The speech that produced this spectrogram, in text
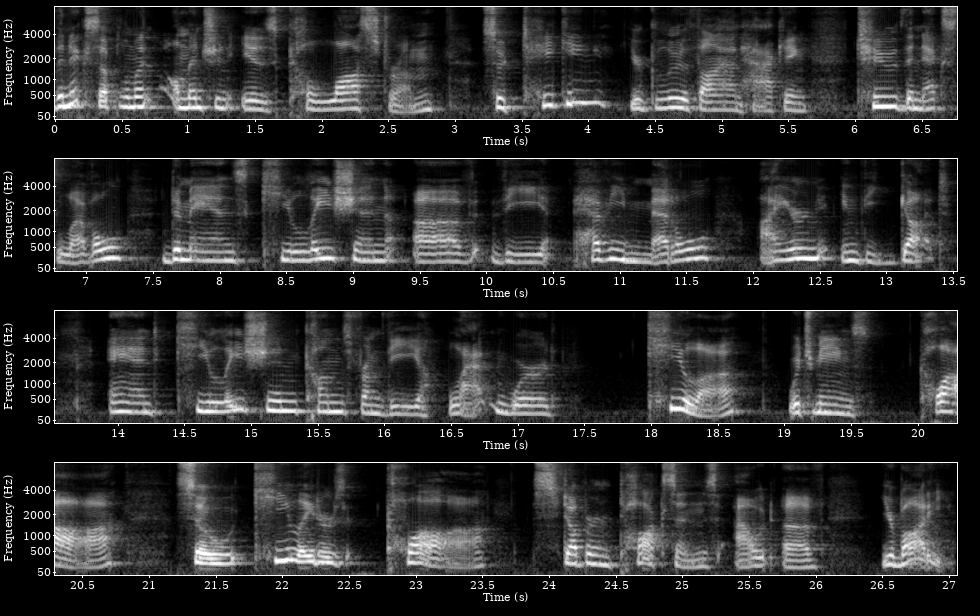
The next supplement I'll mention is colostrum. So, taking your glutathione hacking to the next level demands chelation of the heavy metal iron in the gut. And chelation comes from the Latin word chela, which means claw. So, chelators claw stubborn toxins out of your body.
